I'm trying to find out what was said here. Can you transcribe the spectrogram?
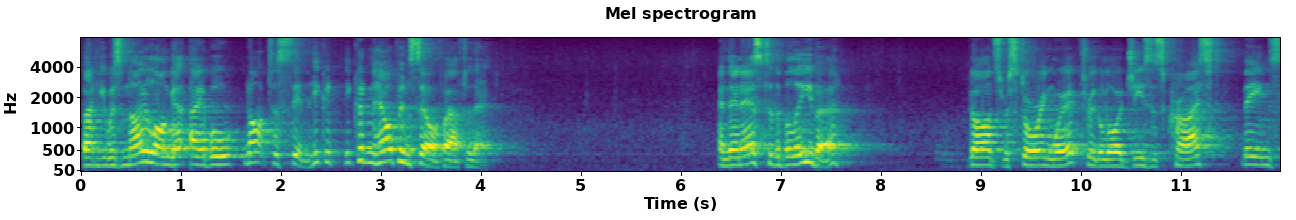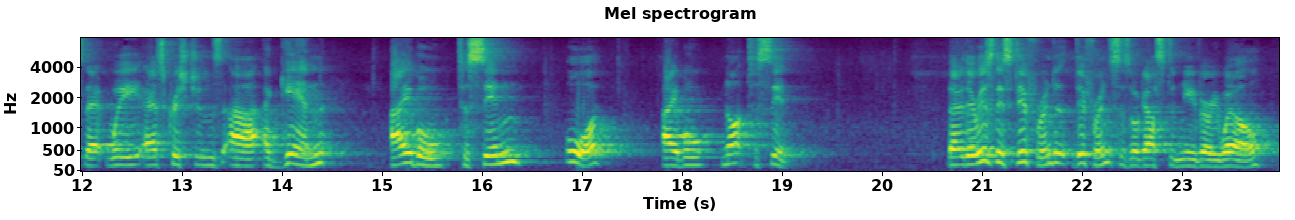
But he was no longer able not to sin. He, could, he couldn't help himself after that. And then, as to the believer, God's restoring work through the Lord Jesus Christ means that we as Christians are again able to sin or able not to sin. Though there is this difference, as Augustine knew very well,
